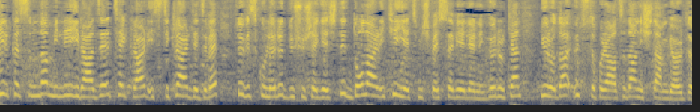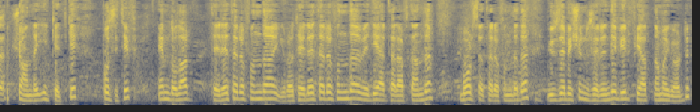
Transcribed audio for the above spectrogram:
1 Kasım'da milli irade tekrar istikrar dedi ve döviz kurları düşüşe geçti. Dolar 2.75 seviyelerini görürken Euro da 3.06'dan işlem gördü. Şu anda ilk etki pozitif. Hem dolar TL tarafında, Euro TL tarafında ve diğer taraftan da borsa tarafında da %5'in üzerinde bir fiyatlama gördük.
